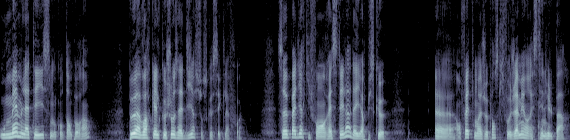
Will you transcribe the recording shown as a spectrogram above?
où même l'athéisme contemporain peut avoir quelque chose à dire sur ce que c'est que la foi. Ça ne veut pas dire qu'il faut en rester là d'ailleurs, puisque euh, en fait, moi je pense qu'il faut jamais en rester nulle part.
